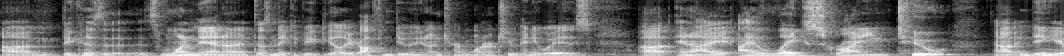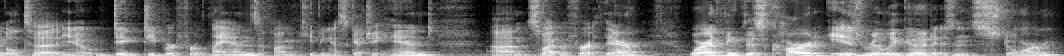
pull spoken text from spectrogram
um, because it's one mana. It doesn't make a big deal. You're often doing it on turn one or two, anyways. Uh, and I, I like scrying two uh, and being able to you know dig deeper for lands if I'm keeping a sketchy hand. Um, so I prefer it there. Where I think this card is really good is in Storm.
